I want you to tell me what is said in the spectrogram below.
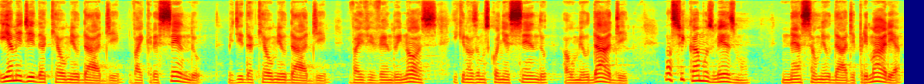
E à medida que a humildade vai crescendo, medida que a humildade vai vivendo em nós e que nós vamos conhecendo a humildade, nós ficamos mesmo nessa humildade primária,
